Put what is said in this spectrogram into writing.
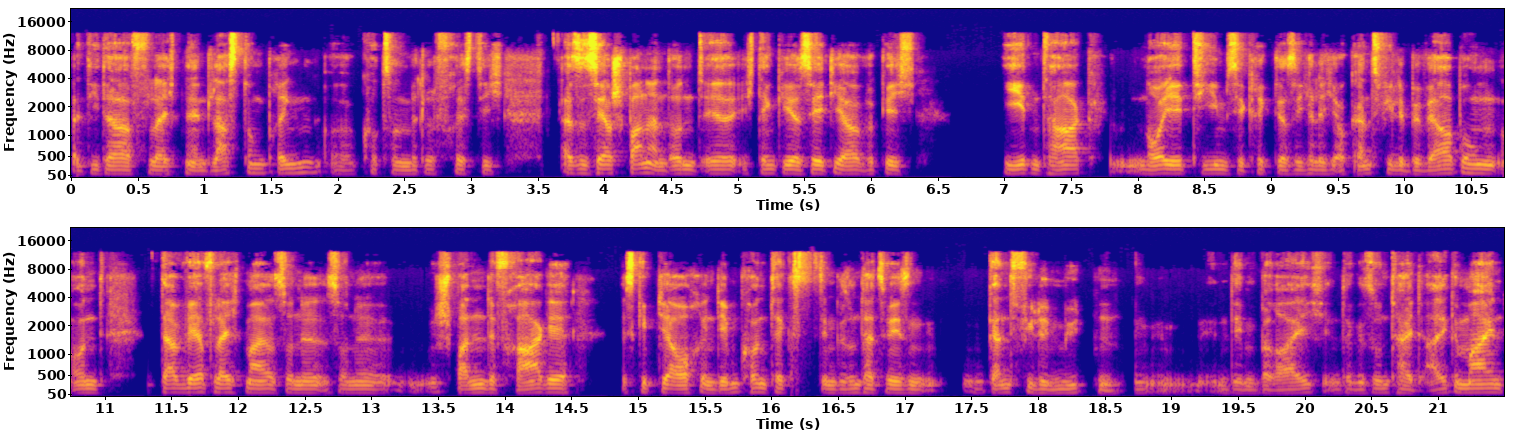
mhm. die da vielleicht eine Entlastung bringen, äh, kurz- und mittelfristig. Also sehr spannend. Und äh, ich denke, ihr seht ja wirklich jeden Tag neue Teams. Ihr kriegt ja sicherlich auch ganz viele Bewerbungen. Und da wäre vielleicht mal so eine, so eine spannende Frage es gibt ja auch in dem Kontext im Gesundheitswesen ganz viele Mythen in, in, dem Bereich, in der Gesundheit allgemein.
